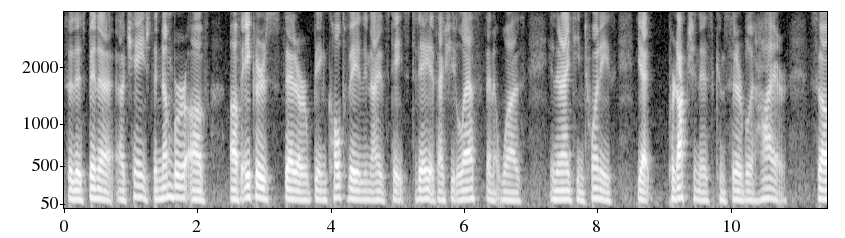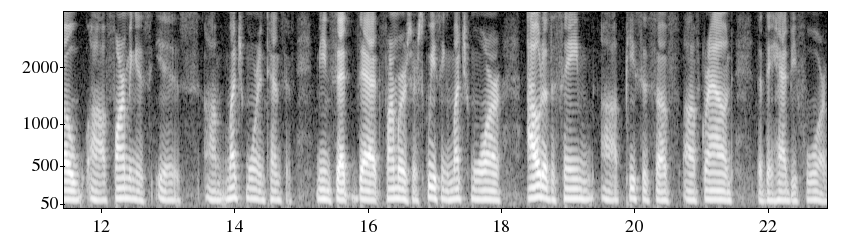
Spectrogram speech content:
So there's been a, a change. The number of of acres that are being cultivated in the United States today is actually less than it was in the 1920s, yet production is considerably higher. So uh, farming is, is um, much more intensive. It means that, that farmers are squeezing much more out of the same uh, pieces of, of ground that they had before.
